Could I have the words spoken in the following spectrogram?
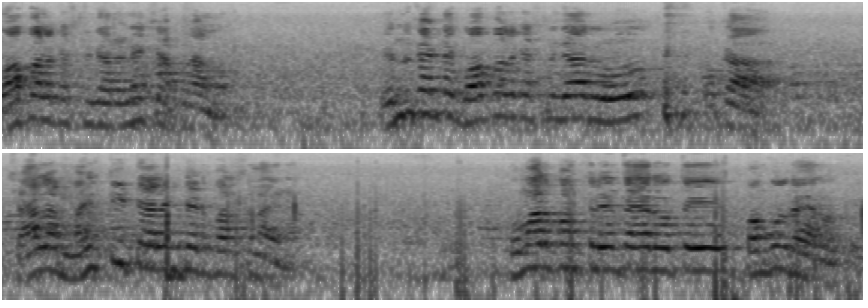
గోపాలకృష్ణ గారనే చెప్పగలను. ఎందుకంటే గోపాలకృష్ణ గారు ఒక చాలా మల్టీ టాలెంటెడ్ పర్సన్ ఆయన. కుమార్ పంతులు ఏం తయారవుతాయి? పంపులు తయారవుతాయి.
